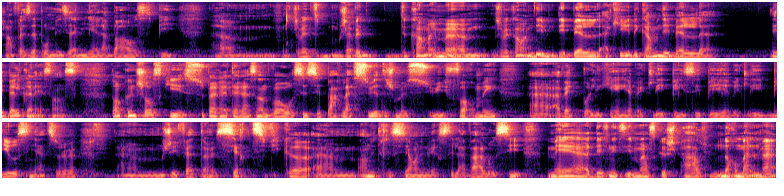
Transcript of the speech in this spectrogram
J'en faisais pour mes amis à la base. Puis euh, j'avais quand même, euh, j'avais quand même des, des, belles, acquis quand même des belles des belles connaissances. Donc, une chose qui est super intéressante de voir aussi, c'est par la suite, je me suis formé euh, avec Polyking, avec les PCP, avec les biosignatures. Euh, j'ai fait un certificat euh, en nutrition à l'Université Laval aussi. Mais définitivement, ce que je parle normalement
